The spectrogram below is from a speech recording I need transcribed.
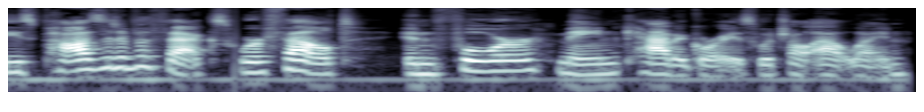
These positive effects were felt in four main categories, which I'll outline.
